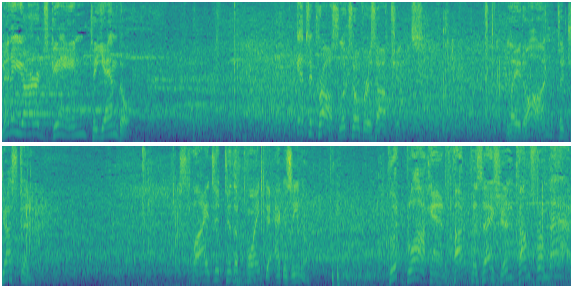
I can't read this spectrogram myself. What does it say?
Many yards gained to Yandle. Gets across, looks over his options. Laid on to Justin. Slides it to the point to Agazino. Good block and puck possession comes from that.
